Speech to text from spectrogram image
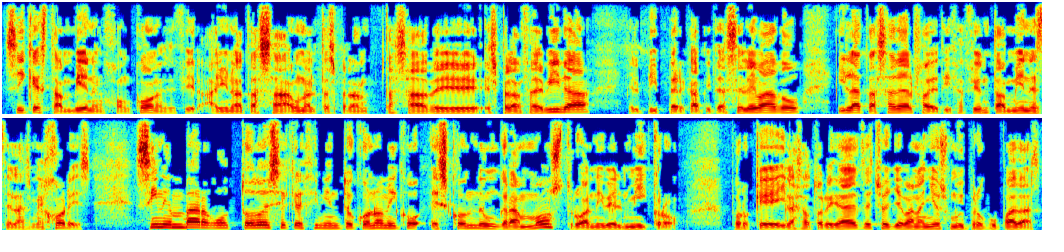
sí que están bien en Hong Kong. Es decir, hay una tasa, una alta tasa de esperanza de vida, el PIB per cápita es elevado y la tasa de alfabetización también es de las mejores. Sin embargo, todo ese crecimiento económico esconde un gran monstruo a nivel micro, porque y las autoridades, de hecho, llevan años muy preocupadas.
